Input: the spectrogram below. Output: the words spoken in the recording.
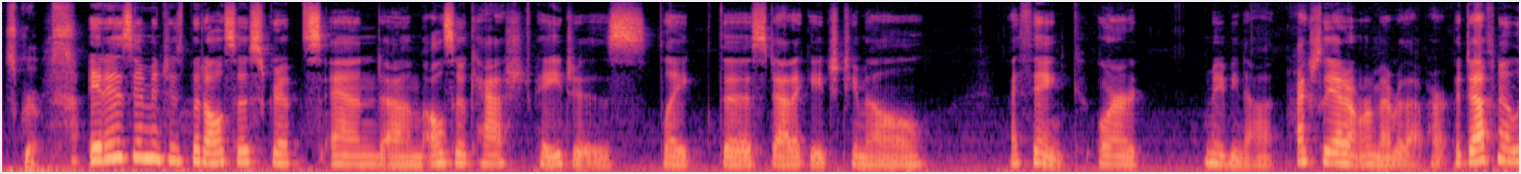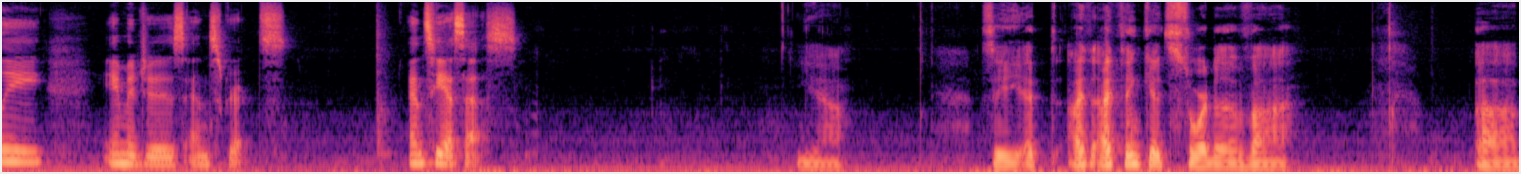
scripts. It is images, but also scripts and um, also cached pages, like the static HTML, I think, or maybe not. Actually, I don't remember that part, but definitely images and scripts and CSS. Yeah. See, it. I I think it's sort of uh, uh,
